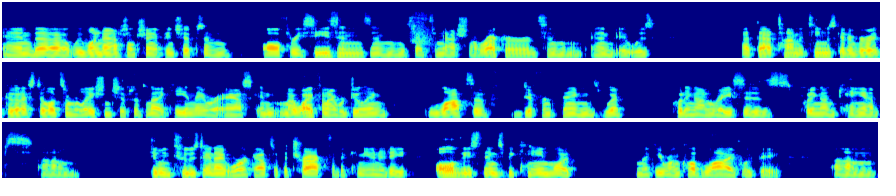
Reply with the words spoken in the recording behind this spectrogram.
and uh, we won national championships in all three seasons, and we set some national records, and and it was at that time the team was getting very good. I still had some relationships with Nike, and they were asking. And my wife and I were doing lots of different things with putting on races, putting on camps, um, doing Tuesday night workouts at the track for the community. All of these things became what Nike Run Club Live would be. Um,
